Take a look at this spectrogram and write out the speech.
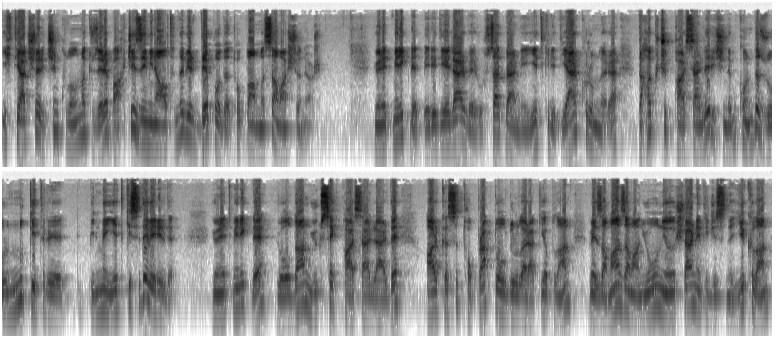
ihtiyaçlar için kullanılmak üzere bahçe zemini altında bir depoda toplanması amaçlanıyor. Yönetmelikle belediyeler ve ruhsat vermeye yetkili diğer kurumlara daha küçük parseller içinde bu konuda zorunluluk getirebilme yetkisi de verildi. Yönetmelikle yoldan yüksek parsellerde arkası toprak doldurularak yapılan ve zaman zaman yoğun yağışlar neticesinde yıkılan,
